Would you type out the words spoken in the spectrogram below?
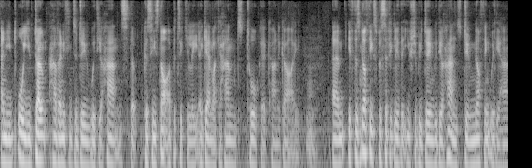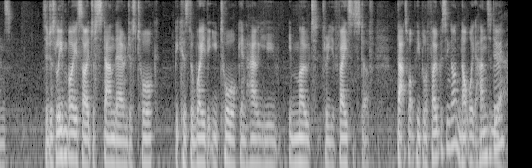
and you or you don't have anything to do with your hands that because he's not a particularly again like a hand talker kind of guy. Um, if there's nothing specifically that you should be doing with your hands, do nothing with your hands. So just leave them by your side. Just stand there and just talk because the way that you talk and how you emote through your face and stuff, that's what people are focusing on, not what your hands are doing. Yeah.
